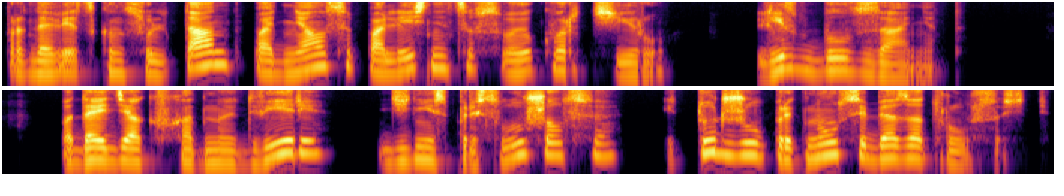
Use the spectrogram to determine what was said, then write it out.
продавец-консультант поднялся по лестнице в свою квартиру. Лифт был занят. Подойдя к входной двери, Денис прислушался и тут же упрекнул себя за трусость.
